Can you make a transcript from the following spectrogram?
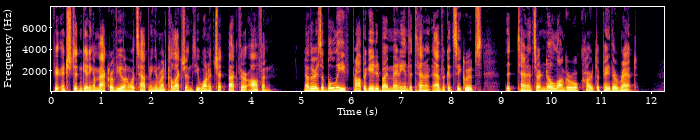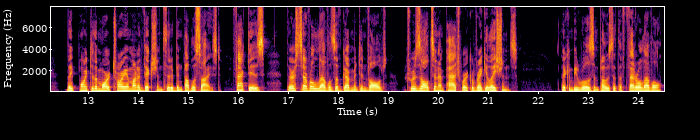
If you're interested in getting a macro view on what's happening in rent collections, you want to check back there often. Now, there is a belief propagated by many in the tenant advocacy groups that tenants are no longer required to pay their rent. They point to the moratorium on evictions that have been publicized. Fact is, there are several levels of government involved which results in a patchwork of regulations. There can be rules imposed at the federal level,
